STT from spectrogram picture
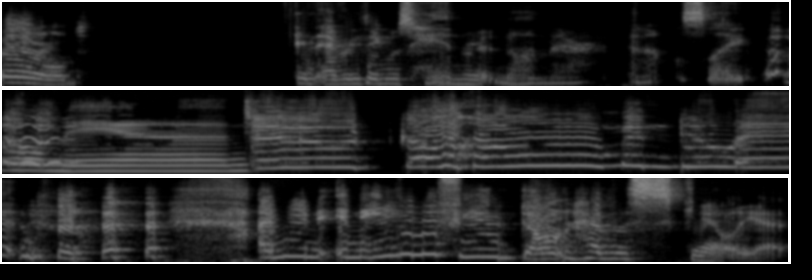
filled, and everything was handwritten on there. And I was like, Oh man. dude, go home and do it. I mean, and even if you don't have a scale yet,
